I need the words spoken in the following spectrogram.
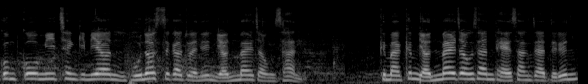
꼼꼼히 챙기면 보너스가 되는 연말정산. 그만큼 연말정산 대상자들은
